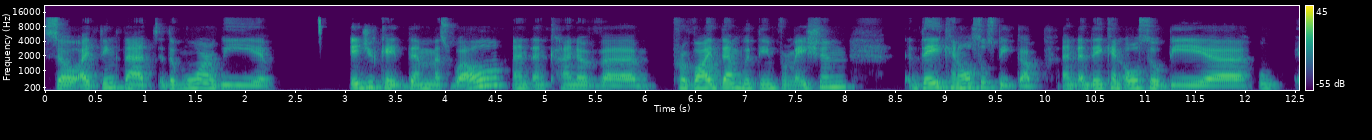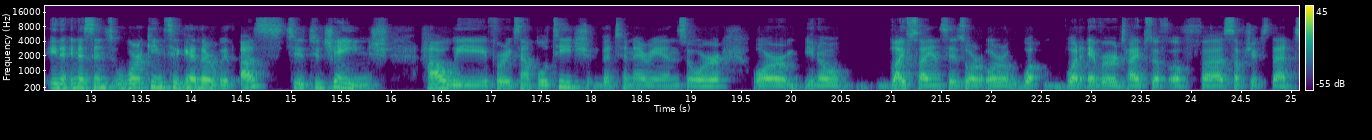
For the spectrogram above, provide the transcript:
So i think that the more we educate them as well and and kind of uh, provide them with the information they can also speak up and, and they can also be uh, in, a, in a sense working together with us to to change how we for example teach veterinarians or or you know life sciences or or what whatever types of of uh, subjects that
